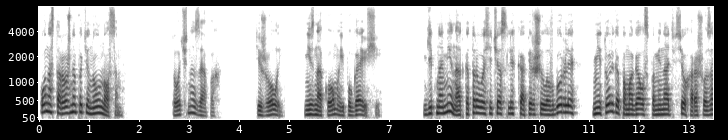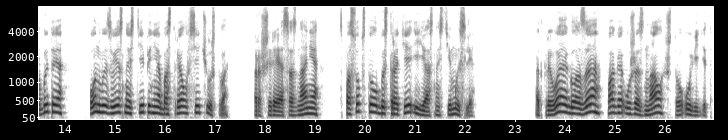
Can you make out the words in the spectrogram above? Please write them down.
Он осторожно потянул носом. Точно запах. Тяжелый, незнакомый и пугающий. Гипномен, от которого сейчас слегка першило в горле, не только помогал вспоминать все хорошо забытое, он в известной степени обострял все чувства, расширяя сознание, способствовал быстроте и ясности мысли. Открывая глаза, Пага уже знал, что увидит.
